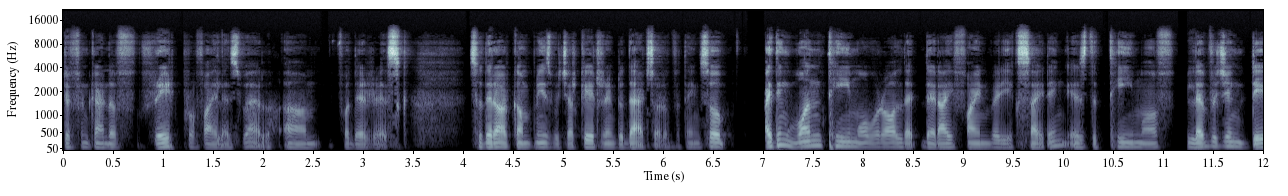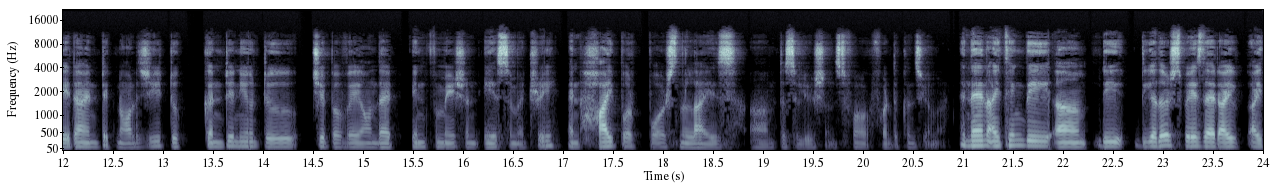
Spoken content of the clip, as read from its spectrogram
different kind of rate profile as well um, for their risk? So there are companies which are catering to that sort of a thing. So I think one theme overall that, that I find very exciting is the theme of leveraging data and technology to continue to chip away on that information asymmetry and hyper personalize um, the solutions for, for the consumer. And then I think the um, the the other space that I, I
